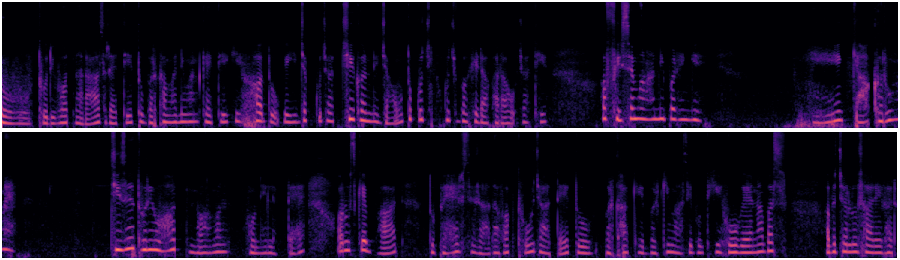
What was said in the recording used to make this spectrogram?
तो थोड़ी बहुत नाराज़ रहती है तो बरखा मनी मन कहती है कि हद हो गई, जब कुछ अच्छी करने जाऊँ तो कुछ ना कुछ बखेड़ा खड़ा हो जाती है। अब फिर से मनानी पड़ेंगे। ये क्या करूँ मैं? चीज़ें थोड़ी बहुत नॉर्मल होने लगते हैं और उसके बाद दोपहर से ज़्यादा वक्त हो जाते हैं तो बरखा के, बड़की मासी बोलती कि हो गया ना बस, अब चलो सारे घर।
